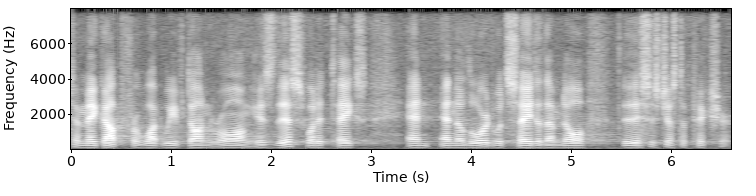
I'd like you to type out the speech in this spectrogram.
to make up for what we've done wrong? Is this what it takes? And, and the Lord would say to them, No, this is just a picture.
